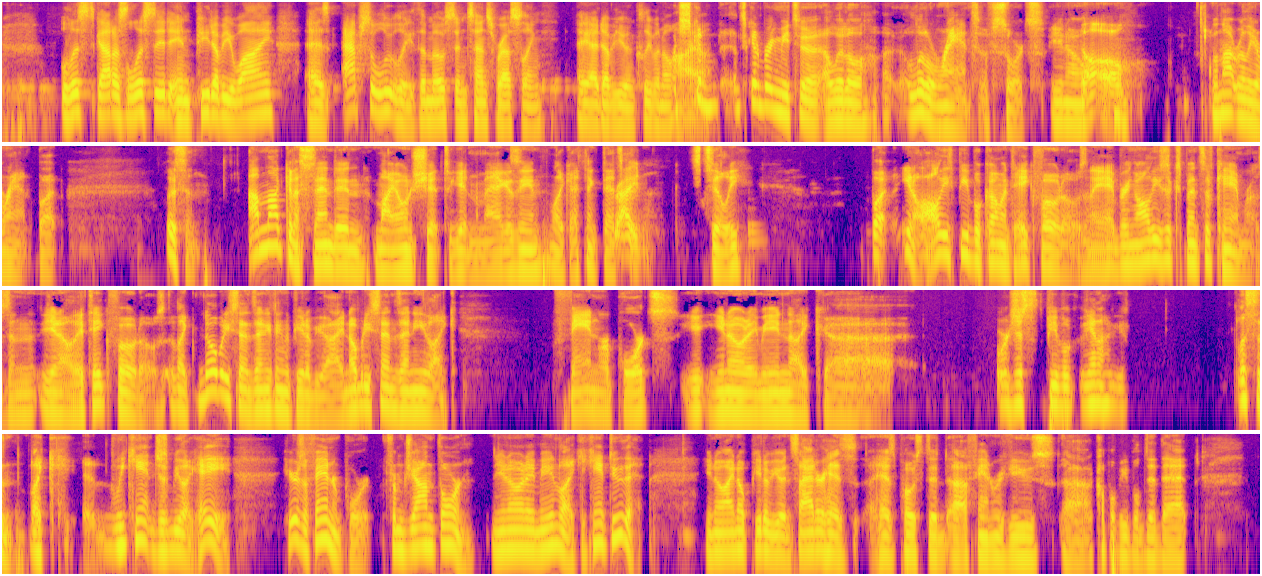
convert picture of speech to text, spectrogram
list got us listed in PWI as absolutely the most intense wrestling AIW in Cleveland, Ohio. It's gonna, it's gonna bring me to a little a little rant of sorts, you know. Oh, well, not really a rant, but listen, I'm not gonna send in my own shit to get in a magazine. Like I think that's right. silly. But you know, all these people come and take photos, and they bring all these expensive cameras, and you know, they take photos. Like nobody sends anything to PWI. Nobody sends any like fan reports. You, you know what I mean? Like, uh, or just people, you know, listen, like, we can't just be like, hey, here's a fan report from John Thorne. You know what I mean? Like, you can't do that. You know, I know PW Insider has has posted uh, fan reviews. Uh, a couple people did that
